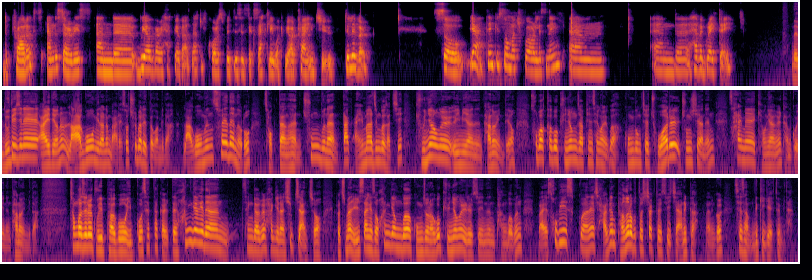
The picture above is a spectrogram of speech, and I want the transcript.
the product and the service, and uh, we are very happy about that, of course, but this is exactly what we are trying to deliver. So yeah, thank you so much for listening um, and uh, have a great day. 네, 누디진의 아이디어는 라고홈이라는 말에서 출발했다고 합니다. 라고홈은 스웨덴어로 적당한, 충분한, 딱 알맞은과 같이 균형을 의미하는 단어인데요. 소박하고 균형 잡힌 생활과 공동체 조화를 중시하는 삶의 경향을 담고 있는 단어입니다. 청바지를 구입하고 입고 세탁할 때 환경에 대한 생각을 하기란 쉽지 않죠. 그렇지만 일상에서 환경과 공존하고 균형을 이룰 수 있는 방법은 나의 소비 습관의 작은 변화로부터 시작될 수 있지 않을까라는 걸 새삼 느끼게 됩니다.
